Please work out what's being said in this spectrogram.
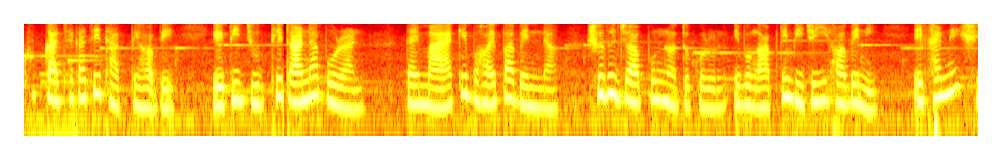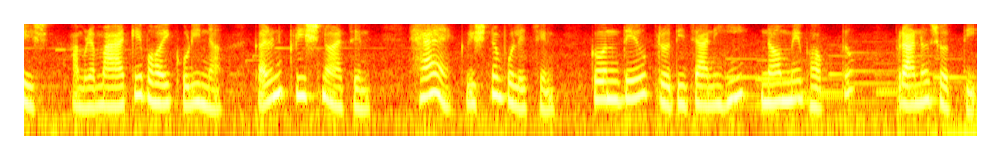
খুব কাছাকাছি থাকতে হবে। এটি যুদ্ধে টানা পোড়ান। তাই মায়াকে ভয় পাবেন না। শুধু জপ উন্নত করুন এবং আপনি বিজয়ী হবেনই। এখানেই শেষ। আমরা মায়াকে ভয় করি না, কারণ কৃষ্ণ আছেন। হ্যাঁ কৃষ্ণ বলেছেন কন্দেও প্রতি জানিহি নমে ভক্ত প্রাণ সত্যি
